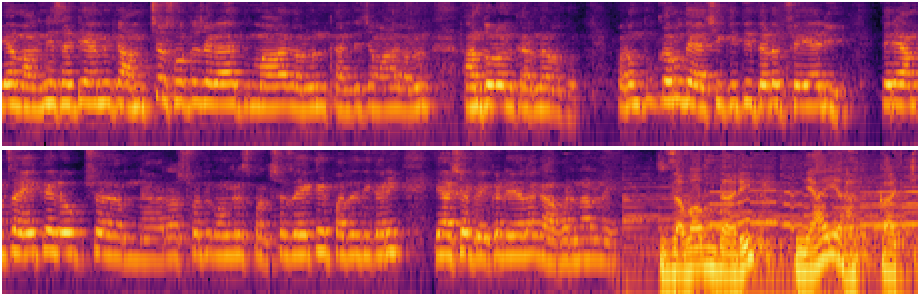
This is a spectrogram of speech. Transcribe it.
या मागणीसाठी आम्ही आमच्या स्वतःच्या गळ्यात माळा घालून कांद्याच्या माळा घालून आंदोलन करणार होतो. परंतु करू दे अशी किती दडपशाही आली तरी आमचा एकही लोक राष्ट्रवादी काँग्रेस पक्षाचा एकही पदाधिकारी या अशा बेकडे याला घाबरणार नाही. जबाबदारी न्याय हक्काची.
